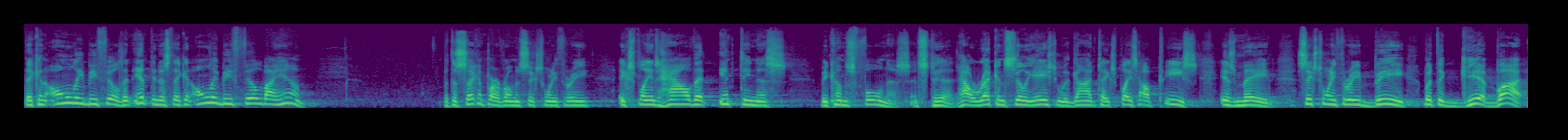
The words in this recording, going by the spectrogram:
that can only be filled, an emptiness that can only be filled by Him. But the second part of Romans 6.23 explains how that emptiness becomes fullness instead how reconciliation with god takes place how peace is made. 623b but the gift but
